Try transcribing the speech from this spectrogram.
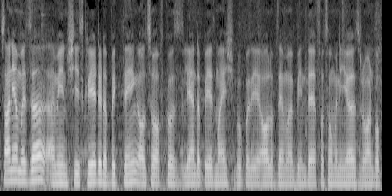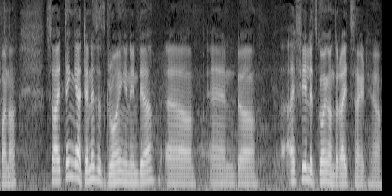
Sania Mirza, I mean, she's created a big thing. Also, of course, Leander Paes, Mahesh Bhupathi, all of them have been there for so many years. Rohan Bopanna. So I think yeah, tennis is growing in India, uh, and uh, I feel it's going on the right side. Yeah.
